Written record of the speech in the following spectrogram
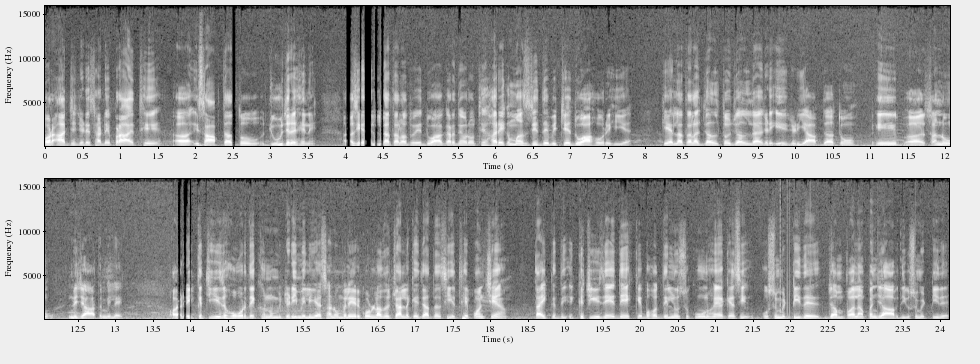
ਔਰ ਅੱਜ ਜਿਹੜੇ ਸਾਡੇ ਭਰਾ ਇੱਥੇ ਇਸ ਆਪਦਾ ਤੋਂ ਜੂਝ ਰਹੇ ਨੇ ਅਸੀਂ ਅੱਲਾਹ ਤਾਲਾ ਤੋਂ ਇਹ ਦੁਆ ਕਰਦੇ ਹਾਂ ਔਰ ਉੱਥੇ ਹਰ ਇੱਕ ਮਸਜਿਦ ਦੇ ਵਿੱਚ ਇਹ ਦੁਆ ਹੋ ਰਹੀ ਹੈ ਕਿ ਅੱਲਾਹ ਤਾਲਾ ਜਲਦ ਤੋਂ ਜਲਦ ਹੈ ਜਿਹੜੀ ਇਹ ਜਿਹੜੀ ਆਪਦਾ ਤੋਂ ਇਹ ਸਾਨੂੰ ਨਿਜਾਤ ਮਿਲੇ। ਔਰ ਇੱਕ ਚੀਜ਼ ਹੋਰ ਦੇਖਣ ਨੂੰ ਜਿਹੜੀ ਮਿਲੀ ਹੈ ਸਾਨੂੰ ਮਲੇਰਕੋਟਲਾ ਤੋਂ ਚੱਲ ਕੇ ਜਦ ਅਸੀਂ ਇੱਥੇ ਪਹੁੰਚੇ ਹਾਂ ਤਾਂ ਇੱਕ ਦੀ- ਇੱਕ ਚੀਜ਼ ਇਹ ਦੇਖ ਕੇ ਬਹੁਤ ਦਿਲ ਨੂੰ ਸਕੂਨ ਹੋਇਆ ਕਿ ਅਸੀਂ ਉਸ ਮਿੱਟੀ ਦੇ ਜੰਪਲ ਆ ਪੰਜਾਬ ਦੀ ਉਸ ਮਿੱਟੀ ਦੇ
